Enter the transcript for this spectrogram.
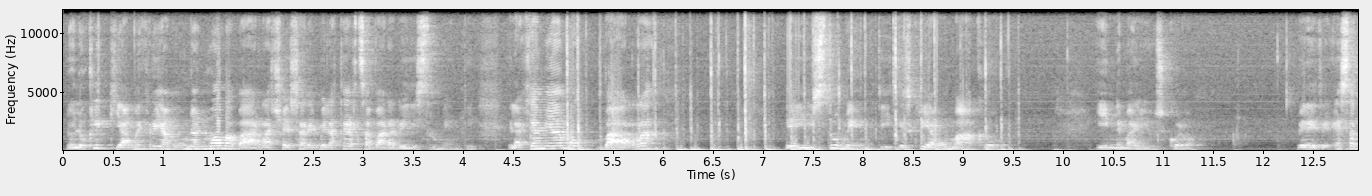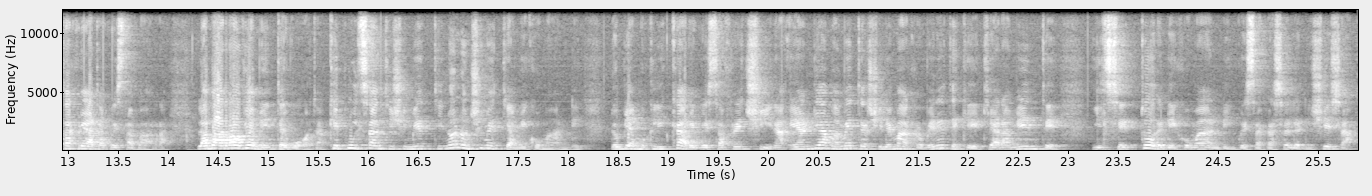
noi lo clicchiamo e creiamo una nuova barra, cioè sarebbe la terza barra degli strumenti e la chiamiamo barra degli strumenti e scriviamo macro in maiuscolo. Vedete, è stata creata questa barra. La barra ovviamente è vuota. Che pulsanti ci metti? Noi non ci mettiamo i comandi. Dobbiamo cliccare questa freccina e andiamo a metterci le macro. Vedete che chiaramente il settore dei comandi in questa casella discesa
